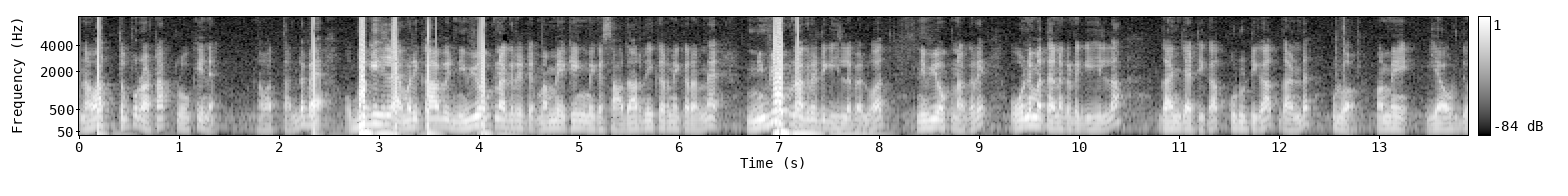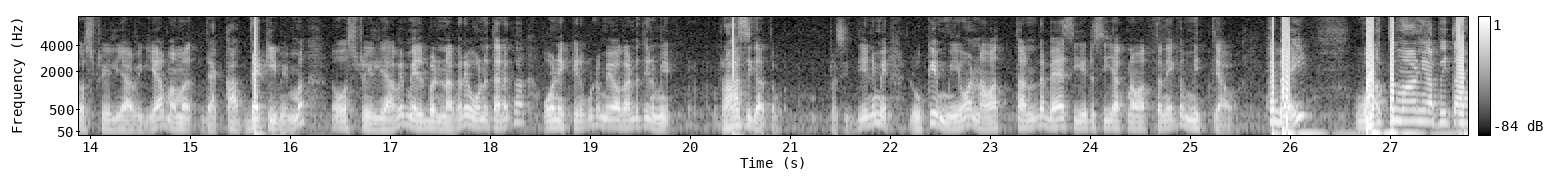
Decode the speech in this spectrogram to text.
නවත්තපු රටක් ලෝකෙ නෑ නවත්තන්න බෑ ඔබ ගිහිල්ල ඇමරිකාවේ නිවියෝක් නගරට ම එකින් මේක සාධාරණය කරණය කරන්න නිවියෝක් නගරට ගිහිල්ල බැලුවත් නිවියෝක් නගරේ ඕනෙම තැනකට ගිහිල්ලා ගංජ ටිකක් කුඩු ටිකක් ගණ්ඩ පුළුවන්. මම මේ ගියවුරුදු ඔස්ට්‍රේලියාව ගියා. මම දැක්ක දැකීමෙන්ම ඔස්ට්‍රේලියාවේ මෙල්බර්න් නගරේ ඕන තැනක ඕන එක්කෙනෙකුට මේවා ගන්න තියෙන මේ රහසිගතව ප්‍රසිද්ධිය නෙමේ ලෝකේ මේවා නවත්තන්න බෑ. සියයට සියක් නවත්තන එක මිත්‍යාවක් හැබැයි වර්තමානය අපි තාම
